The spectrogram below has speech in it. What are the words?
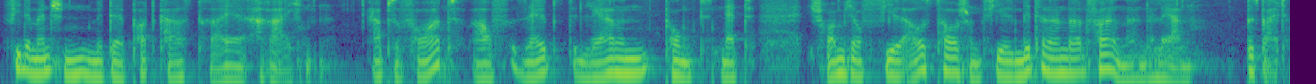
viele Menschen mit der Podcast-Reihe erreichen. Ab sofort auf selbstlernen.net. Ich freue mich auf viel Austausch und viel Miteinander und voneinander lernen. Bis bald.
